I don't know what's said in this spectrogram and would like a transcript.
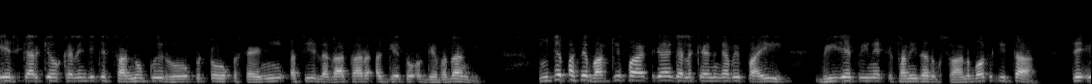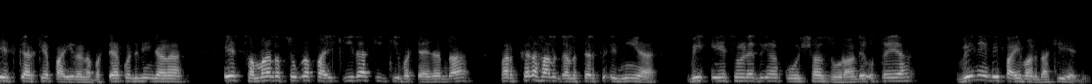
ਇਸ ਕਰਕੇ ਉਹ ਕਹਿੰਦੇ ਜੀ ਕਿ ਸਾਨੂੰ ਕੋਈ ਰੋਕ ਟੋਕ ਹੈ ਨਹੀਂ, ਅਸੀਂ ਲਗਾਤਾਰ ਅੱਗੇ ਤੋਂ ਅੱਗੇ ਵਧਾਂਗੇ। ਦੂਜੇ ਪਾਸੇ ਬਾਕੀ ਪਾਰਟੀਆਂ ਇਹ ਗੱਲ ਕਹਿਣਗੀਆਂ ਵੀ ਭਾਈ ਬੀਜੇਪੀ ਨੇ ਕਿਸਾਨੀ ਦਾ ਨੁਕਸਾਨ ਬਹੁਤ ਕੀਤਾ ਤੇ ਇਸ ਕਰਕੇ ਭਾਈ ਨਾਲ ਵੱਟਿਆ ਕੁਝ ਨਹੀਂ ਜਾਣਾ। ਇਹ ਸਮਾਂ ਦੱਸੂਗਾ ਭਾਈ ਕਿਹਦਾ ਕੀ ਕੀ ਵੱਟਿਆ ਜਾਂਦਾ ਪਰ ਫਿਲਹਾਲ ਗੱਲ ਸਿਰਫ ਇੰਨੀ ਆ ਵੀ ਇਸ ਵੇਲੇ ਦੀਆਂ ਕੋਸ਼ਿਸ਼ਾਂ ਜ਼ੋਰਾਂ ਦੇ ਉੱਤੇ ਆ। ਵੇਨੇ ਵੀ ਭਾਈ ਬਣਦਾ ਕੀ ਹੈ ਜੀ?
